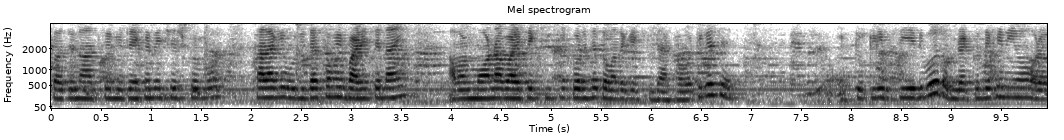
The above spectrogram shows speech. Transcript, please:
তার জন্য আজকের ভিডিও এখানেই শেষ করব। তার আগে বলি, দেখো আমি বাড়িতে নাই। আমার মনা বাড়িতে কি কি করেছে তোমাদেরকে একটু দেখাবো, ঠিক আছে? একটু ক্লিপ দিয়ে দিব, তোমরা একটু দেখে নিও ওরা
